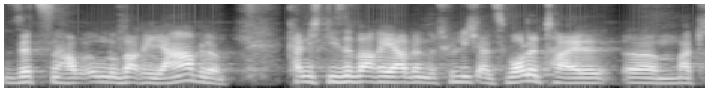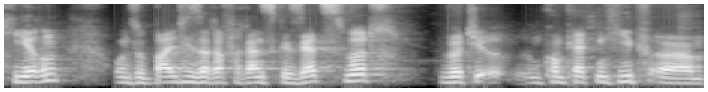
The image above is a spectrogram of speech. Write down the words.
sitzen habe, irgendeine Variable, kann ich diese Variable natürlich als Volatile äh, markieren und sobald diese Referenz gesetzt wird, wird die im kompletten Heap äh,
